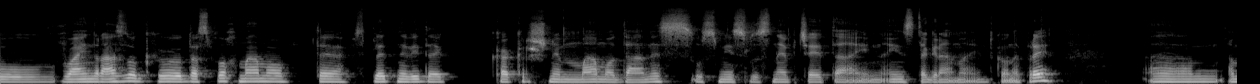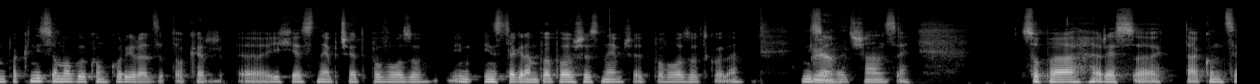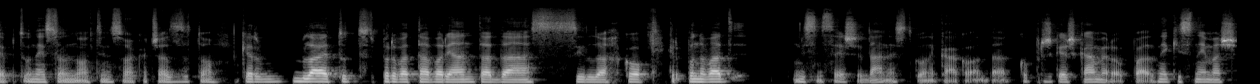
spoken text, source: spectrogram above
vajen razlog, da sploh imamo te spletne videe, kakršne imamo danes, v smislu Snapchata in Instagrama in tako naprej. Um, ampak niso mogli konkurirati, zato ker uh, jih je Snapchat povozil, in Instagram pa pa še Snapchat povozil, tako da niso Ja. več šanse. So pa res uh, ta koncept unesli not in vsaka čas za to. Ker bila je tudi prva ta varianta, da si lahko, ker ponavadi, mislim, se je še danes tako nekako, da ko prižgeš kamero, pa nekaj snemaš,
